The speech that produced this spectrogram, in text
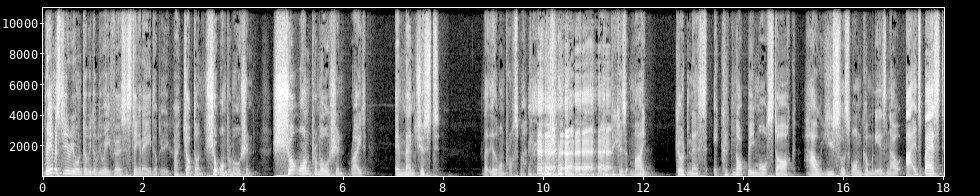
Rey Mysterio in WWE versus Sting in AEW. Right, job done. Shut one promotion. Shut one promotion, right? And then just let the other one prosper. right? Because my goodness, it could not be more stark how useless one company is now. At its best,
